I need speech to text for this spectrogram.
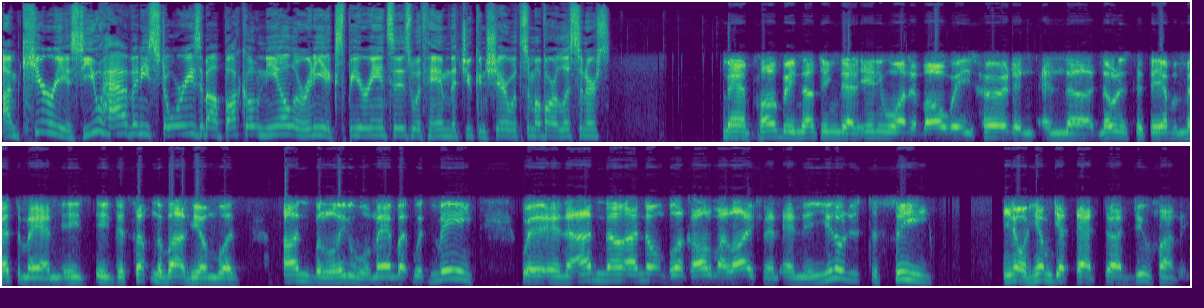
I'm curious, do you have any stories about Buck O'Neill or any experiences with him that you can share with some of our listeners? Man, probably nothing that anyone have always heard and, and uh, noticed if they ever met the man. He's, he's just something about him was unbelievable, man. But with me, and I know I known Buck all of my life, and and you know just to see, you know him get that uh, due finally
